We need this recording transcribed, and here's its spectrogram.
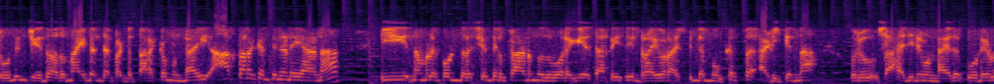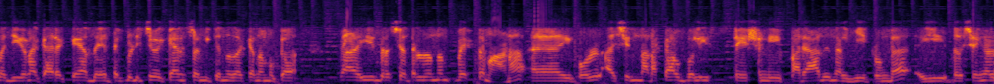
ചോദ്യം ചെയ്തു. അതുമായി ബന്ധപ്പെട്ട് തർക്കമുണ്ടായി. ആ തർക്കത്തിനിടെയാണ് ഈ നമ്മളിപ്പോൾ ദൃശ്യത്തിൽ കാണുന്നത് പോലെ K S R T C driver അശ്വിന്റെ മുഖത്ത് അടിക്കുന്ന ഒരു സാഹചര്യം ഉണ്ടായത് കൂടെയുള്ള ജീവനക്കാരൊക്കെ അദ്ദേഹത്തെ പിടിച്ചു വെക്കാൻ ശ്രമിക്കുന്നതൊക്കെ നമുക്ക് ഈ ദൃശ്യത്തിൽ നിന്നും വ്യക്തമാണ്. ഇപ്പോൾ അശ്വിൻ നടക്കാവ് പോലീസ് സ്റ്റേഷനിൽ പരാതി നൽകിയിട്ടുണ്ട്. ഈ ദൃശ്യങ്ങൾ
